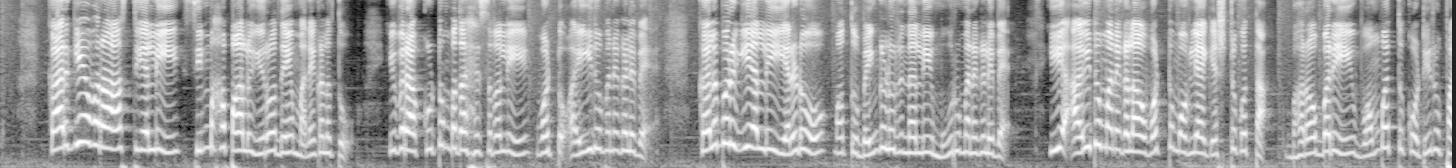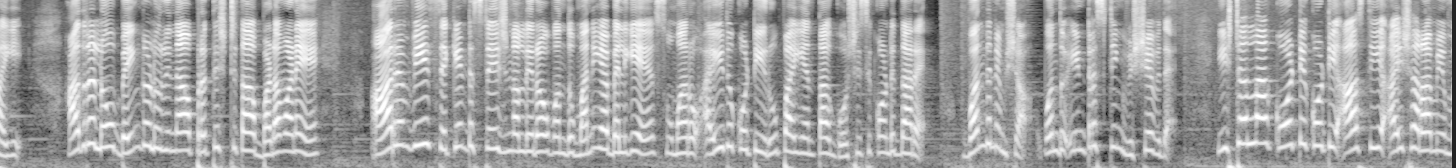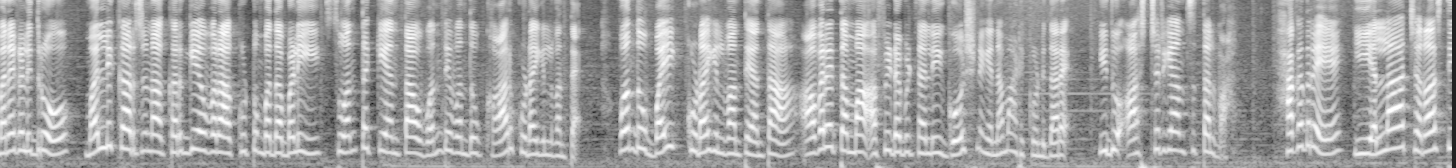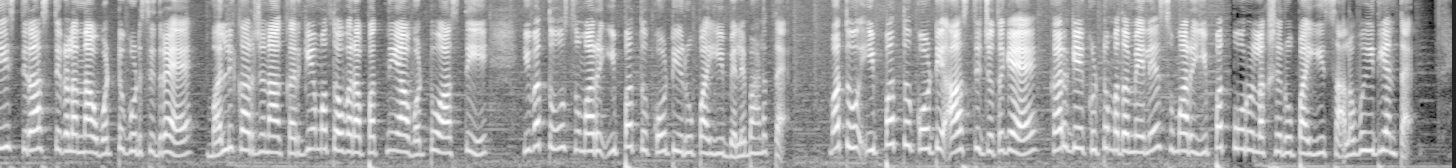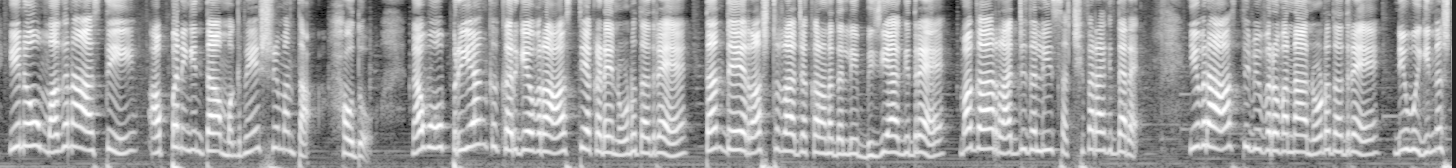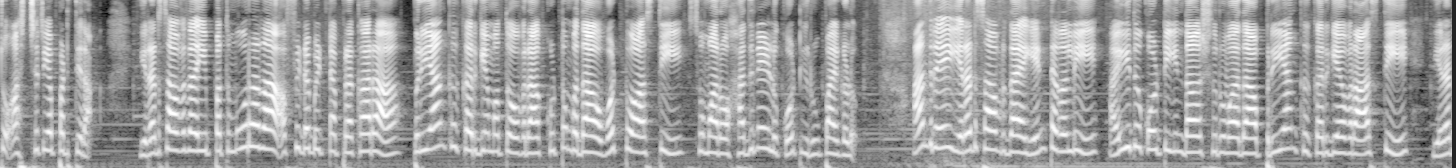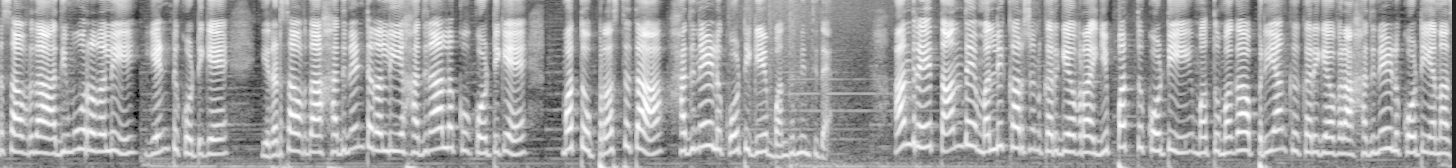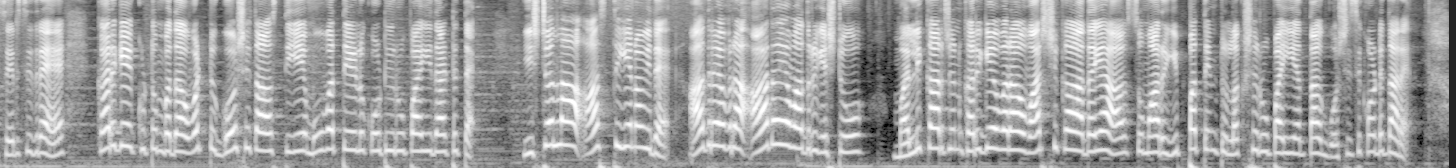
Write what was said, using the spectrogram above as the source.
ಖರ್ಗೆ ಅವರ ಆಸ್ತಿಯಲ್ಲಿ ಸಿಂಹಪಾಲು ಇರೋದೇ ಮನೆಗಳತ್ತು ಇವರ ಕುಟುಂಬದ ಹೆಸರಲ್ಲಿ ಒಟ್ಟು ಐದು ಮನೆಗಳಿವೆ. ಕಲಬುರಗಿಯಲ್ಲಿ ಎರಡು ಮತ್ತು ಬೆಂಗಳೂರಿನಲ್ಲಿ ಮೂರು ಮನೆಗಳಿವೆ. ಈ ಐದು ಮನೆಗಳ ಒಟ್ಟು ಮೌಲ್ಯ ಎಷ್ಟು ಗೊತ್ತಾ? ಬರೋಬ್ಬರಿ ಒಂಬತ್ತು ಕೋಟಿ ರೂಪಾಯಿ. ಅದರಲ್ಲೂ ಬೆಂಗಳೂರಿನ ಪ್ರತಿಷ್ಠಿತ ಬಡಾವಣೆ ಆರ್ ಎಂ ವಿ ಸೆಕೆಂಡ್ ಸ್ಟೇಜ್ನಲ್ಲಿರೋ ಒಂದು ಮನೆಯ ಬೆಲೆಗೆ ಸುಮಾರು ಐದು ಕೋಟಿ ರೂಪಾಯಿ ಅಂತ ಘೋಷಿಸಿಕೊಂಡಿದ್ದಾರೆ. ಒಂದು ನಿಮಿಷ, ಒಂದು ಇಂಟ್ರೆಸ್ಟಿಂಗ್ ವಿಷಯವಿದೆ. ಇಷ್ಟೆಲ್ಲ ಕೋಟಿ ಕೋಟಿ ಆಸ್ತಿ ಐಷಾರಾಮಿ ಮನೆಗಳಿದ್ರೂ ಮಲ್ಲಿಕಾರ್ಜುನ ಖರ್ಗೆ ಅವರ ಕುಟುಂಬದ ಬಳಿ ಸ್ವಂತಕ್ಕೆ ಅಂತ ಒಂದೇ ಒಂದು ಕಾರ್ ಕೂಡ ಇಲ್ವಂತೆ. ಒಂದು ಬೈಕ್ ಕೂಡ ಇಲ್ವಂತೆ ಅಂತ ಅವರೇ ತಮ್ಮ ಅಫಿಡವಿಟ್ನಲ್ಲಿ ಘೋಷಣೆಯನ್ನ ಮಾಡಿಕೊಂಡಿದ್ದಾರೆ. ಇದು ಆಶ್ಚರ್ಯ ಅನ್ಸುತ್ತಲ್ವಾ? ಹಾಗಾದ್ರೆ ಈ ಎಲ್ಲಾ ಚರಾಸ್ತಿ ಸ್ಥಿರಾಸ್ತಿಗಳನ್ನ ಒಟ್ಟುಗೂಡಿಸಿದ್ರೆ ಮಲ್ಲಿಕಾರ್ಜುನ ಖರ್ಗೆ ಮತ್ತು ಅವರ ಪತ್ನಿಯ ಒಟ್ಟು ಆಸ್ತಿ ಇವತ್ತು ಸುಮಾರು ಇಪ್ಪತ್ತು ಕೋಟಿ ರೂಪಾಯಿ ಬೆಲೆ ಬಾಳುತ್ತೆ. ಮತ್ತು ಇಪ್ಪತ್ತು ಕೋಟಿ ಆಸ್ತಿ ಜೊತೆಗೆ ಖರ್ಗೆ ಕುಟುಂಬದ ಮೇಲೆ ಸುಮಾರು ಇಪ್ಪತ್ಮೂರು ಲಕ್ಷ ರೂಪಾಯಿ ಸಾಲವೂ ಇದೆಯಂತೆ. ಇನ್ನು ಮಗನ ಆಸ್ತಿ ಅಪ್ಪನಿಗಿಂತ ಮಗನೇ ಶ್ರೀಮಂತ. ಹೌದು, ನಾವು ಪ್ರಿಯಾಂಕ್ ಖರ್ಗೆ ಅವರ ಆಸ್ತಿಯ ಕಡೆ ನೋಡೋದಾದ್ರೆ ತಂದೆ ರಾಷ್ಟ್ರ ರಾಜಕಾರಣದಲ್ಲಿ ಬ್ಯುಸಿಯಾಗಿದ್ರೆ ಮಗ ರಾಜ್ಯದಲ್ಲಿ ಸಚಿವರಾಗಿದ್ದಾರೆ. ಇವರ ಆಸ್ತಿ ವಿವರವನ್ನ ನೋಡೋದಾದ್ರೆ ನೀವು ಇನ್ನಷ್ಟು ಆಶ್ಚರ್ಯ ಪಡ್ತೀರಾ ಎರಡ್ ಸಾವಿರದ ಇಪ್ಪತ್ತ್ ಮೂರರ ಅಫಿಡವಿಟ್ನ ಪ್ರಕಾರ ಪ್ರಿಯಾಂಕ್ ಖರ್ಗೆ ಮತ್ತು ಅವರ ಕುಟುಂಬದ ಒಟ್ಟು ಆಸ್ತಿ ಸುಮಾರು ಹದಿನೇಳು ಕೋಟಿ ರೂಪಾಯಿಗಳು. ಅಂದ್ರೆ ಎರಡು ಸಾವಿರದ ಎಂಟರಲ್ಲಿ ಐದು ಕೋಟಿಯಿಂದ ಶುರುವಾದ ಪ್ರಿಯಾಂಕ್ ಖರ್ಗೆ ಅವರ ಆಸ್ತಿ ಎರಡು ಸಾವಿರದ ಹದಿಮೂರರಲ್ಲಿ ಎಂಟು ಕೋಟಿಗೆ, ಎರಡು ಸಾವಿರದ ಹದಿನೆಂಟರಲ್ಲಿ ಹದಿನಾಲ್ಕು ಕೋಟಿಗೆ ಮತ್ತು ಪ್ರಸ್ತುತ ಹದಿನೇಳು ಕೋಟಿಗೆ ಬಂದು ನಿಂತಿದೆ. ಅಂದರೆ ತಂದೆ ಮಲ್ಲಿಕಾರ್ಜುನ್ ಖರ್ಗೆ ಅವರ ಇಪ್ಪತ್ತು ಕೋಟಿ ಮತ್ತು ಮಗ ಪ್ರಿಯಾಂಕ್ ಖರ್ಗೆ ಅವರ ಹದಿನೇಳು ಕೋಟಿಯನ್ನು ಸೇರಿಸಿದರೆ ಖರ್ಗೆ ಕುಟುಂಬದ ಒಟ್ಟು ಘೋಷಿತ ಆಸ್ತಿಯೇ ಮೂವತ್ತೇಳು ಕೋಟಿ ರೂಪಾಯಿ ದಾಟುತ್ತೆ. ಇಷ್ಟೆಲ್ಲ ಆಸ್ತಿ ಏನೋ ಇದೆ, ಆದರೆ ಅವರ ಆದಾಯವಾದರೂ ಎಷ್ಟು? ಮಲ್ಲಿಕಾರ್ಜುನ್ ಖರ್ಗೆ ವಾರ್ಷಿಕ ಆದಾಯ ಸುಮಾರು ಇಪ್ಪತ್ತೆಂಟು ಲಕ್ಷ ರೂಪಾಯಿ ಅಂತ ಘೋಷಿಸಿಕೊಂಡಿದ್ದಾರೆ.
